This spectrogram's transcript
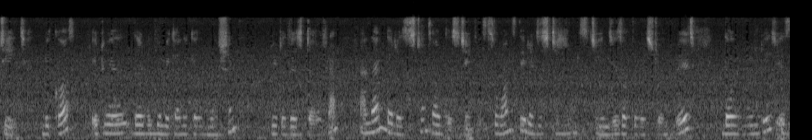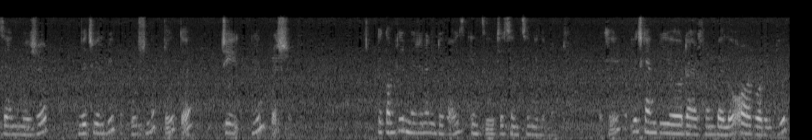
change because it will there will be mechanical motion due to this diaphragm and then the resistance of this changes. So once the resistance changes of the Wheatstone bridge the voltage is then measured which will be proportional to the change in pressure. The complete measuring device includes a sensing element okay which can be a diaphragm bellow or Bourdon tube.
